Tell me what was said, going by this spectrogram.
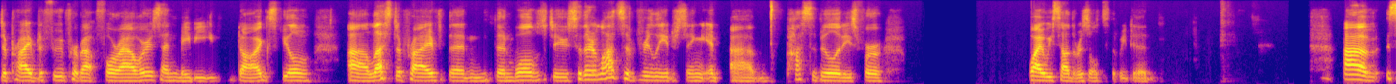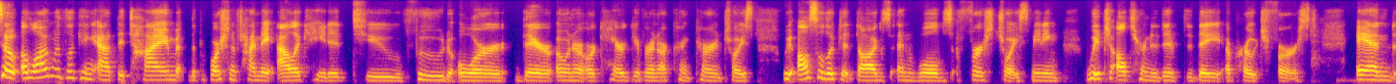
deprived of food for about four hours and maybe dogs feel uh, less deprived than, than wolves do. So there are lots of really interesting um, possibilities for why we saw the results that we did. Um, so along with looking at the time, the proportion of time they allocated to food or their owner or caregiver in our concurrent choice, we also looked at dogs and wolves first choice, meaning which alternative did they approach first? And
